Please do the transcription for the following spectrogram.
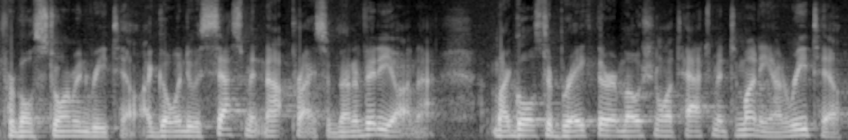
for both storm and retail. I go into assessment, not price. I've done a video on that. My goal is to break their emotional attachment to money on retail.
